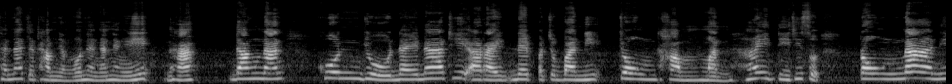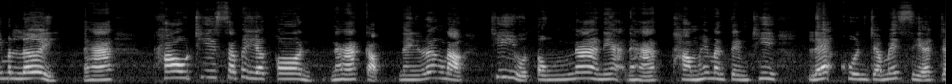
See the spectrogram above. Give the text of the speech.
ฉันน่าจะทำอย่างโน้นอย่างนั้นอย่างนี้นะคะดังนั้นคุณอยู่ในหน้าที่อะไรในปัจจุบันนี้จงทำมันให้ดีที่สุด ตรงหน้านี้มันเลยนะคะเท่าที่ทรัพยากรนะคะกับในเรื่องราวที่อยู่ตรงหน้าเนี้ยนะคะทำให้มันเต็มที่ และคุณจะไม่เสียใจ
